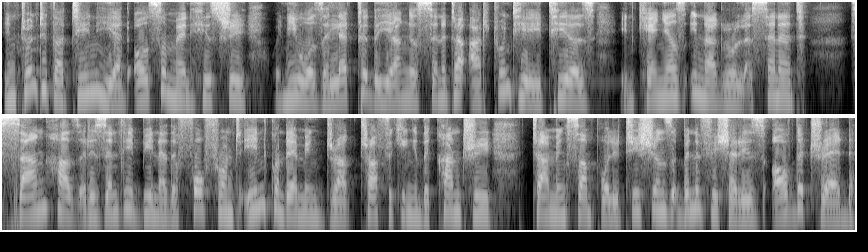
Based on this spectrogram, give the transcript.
In 2013, he had also made history when he was elected the youngest senator at 28 years in Kenya's inaugural Senate. Sang has recently been at the forefront in condemning drug trafficking in the country, terming some politicians beneficiaries of the trade.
